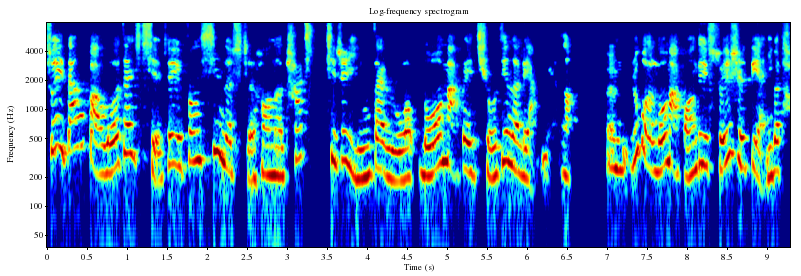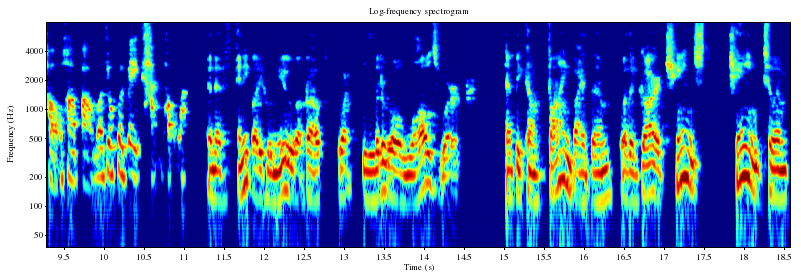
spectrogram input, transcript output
所以当保罗在写这封信的时候呢，他其实已经在罗罗马被囚禁了两年了。嗯，如果罗马皇帝随时点一个头哈，保罗就会被砍头了。 And if anybody who knew about what literal walls were and become fined by them, or the guard changed chained to him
